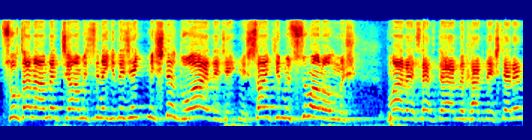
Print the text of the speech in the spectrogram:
Sultanahmet Camisi'ne gidecekmiş de dua edecekmiş. Sanki Müslüman olmuş. Maalesef değerli kardeşlerim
